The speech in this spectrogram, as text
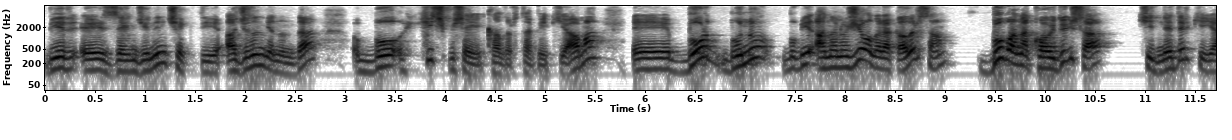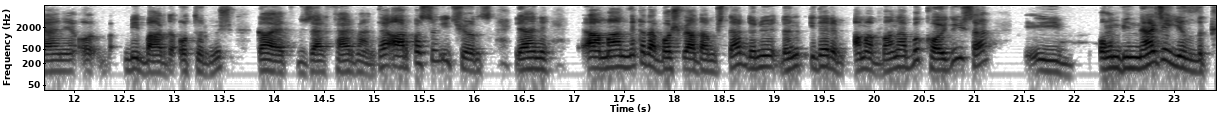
bir e, zencinin çektiği acının yanında bu hiçbir şey kalır tabii ki ama e, bu, bunu bu bir analoji olarak alırsam bu bana koyduysa ki nedir ki yani o, bir barda oturmuş gayet güzel fermente arpa suyu içiyoruz. Yani aman ne kadar boş bir adammış der dönü, dönüp giderim. Ama bana bu koyduysa e, on binlerce yıllık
